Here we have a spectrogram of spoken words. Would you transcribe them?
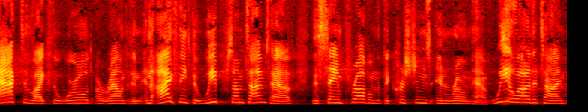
acted like the world around them. And I think that we sometimes have the same problem that the Christians in Rome have. We, a lot of the time,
